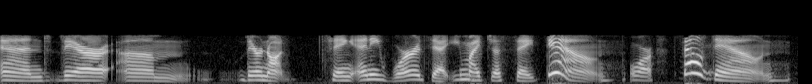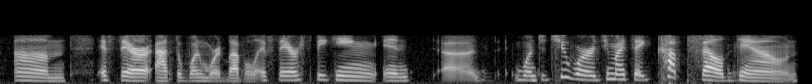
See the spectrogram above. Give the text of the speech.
and they're um, they're not saying any words yet, you might just say down or fell down um, if they're at the one word level. If they're speaking in uh, one to two words, you might say cup fell down.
